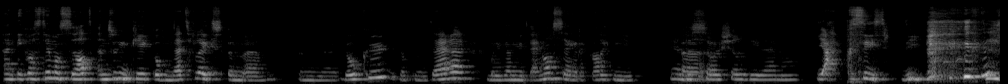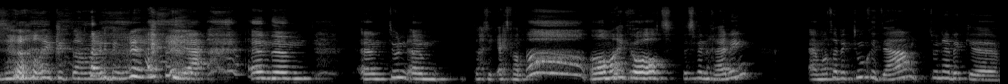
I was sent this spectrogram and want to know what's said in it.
En ik was het helemaal zat. En toen keek ik op Netflix een, eh, een eh, docu, documentaire. Moet ik dat nu in het Engels zeggen? Dat kan ik niet. Ja, de Eh. social dilemma. Ja, precies. Die. Zal ik het dan maar doen? ja. En, ehm, en toen ehm, dacht ik echt van... Oh my god, het is mijn redding. En wat heb ik toen gedaan? Toen heb ik, eh,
